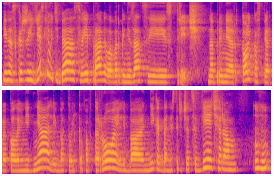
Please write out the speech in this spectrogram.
Инна, скажи, есть ли у тебя свои правила в организации встреч? Например, только в первой половине дня, либо только во второй, либо никогда не встречаться вечером? Угу.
